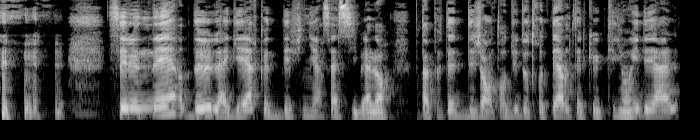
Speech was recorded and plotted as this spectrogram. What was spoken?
C'est le nerf de la guerre que de définir sa cible. Alors, tu as peut-être déjà entendu d'autres termes tels que client idéal,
